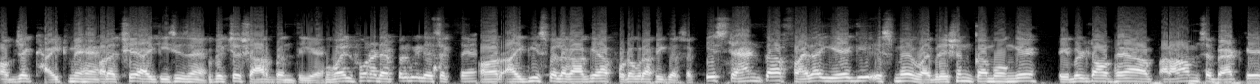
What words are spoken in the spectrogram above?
ऑब्जेक्ट हाइट में है और अच्छे आईपीसीज हैं तो पिक्चर शार्प बनती है। मोबाइल फ़ोन अडेप्टर भी ले सकते हैं और आईपीस पे लगा के आप फोटोग्राफी कर सकते हैं। इस स्टैंड का फ़ायदा ये है कि इसमें वाइब्रेशन कम होंगे टेबल टॉप है, आप आराम से बैठ के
